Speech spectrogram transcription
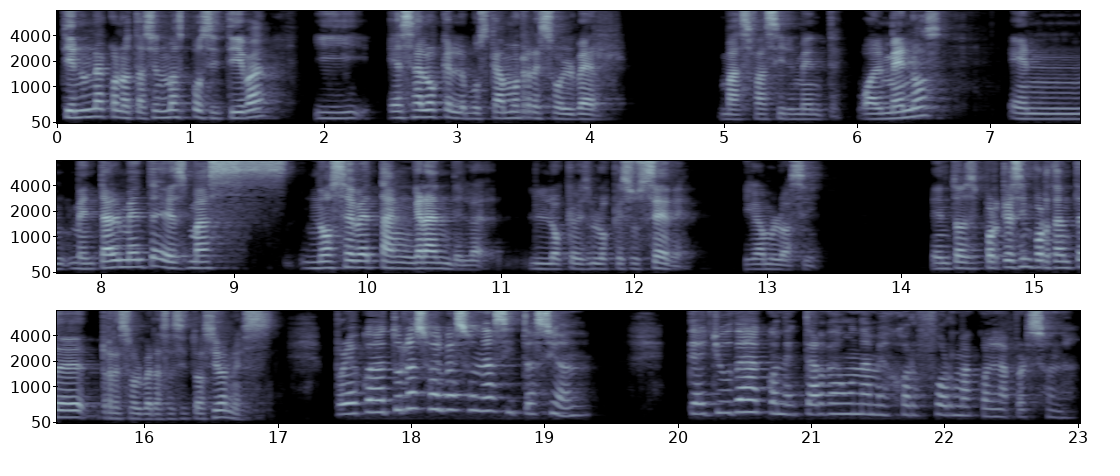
tiene una connotación más positiva y es algo que le buscamos resolver más fácilmente, o al menos en, mentalmente es más no se ve tan grande lo, que, lo que sucede, digámoslo así. Entonces, ¿por qué es importante resolver esas situaciones? Porque cuando tú resuelves una situación, te ayuda a conectar de una mejor forma con la persona,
